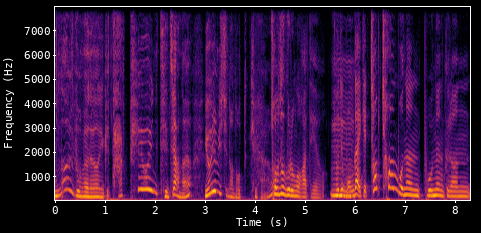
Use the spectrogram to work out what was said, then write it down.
눈을 보면은 이게 다 표현이 되지 않아요? 요예미 씨는 어떻게 봐요? 저도 그런 것 같아요. 저도 음. 뭔가 이렇게 처음, 처음 보는, 보는 그런,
